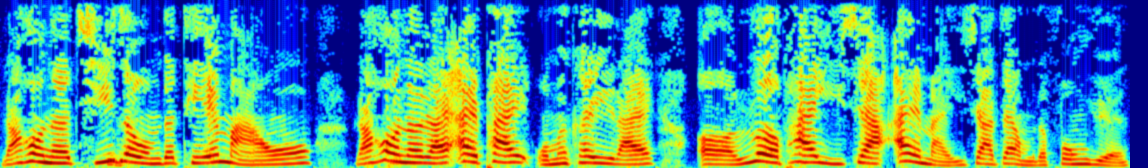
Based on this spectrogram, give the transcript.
然后呢，骑着我们的铁马哦，然后呢，来爱拍，我们可以来呃乐拍一下，爱买一下，在我们的丰原，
